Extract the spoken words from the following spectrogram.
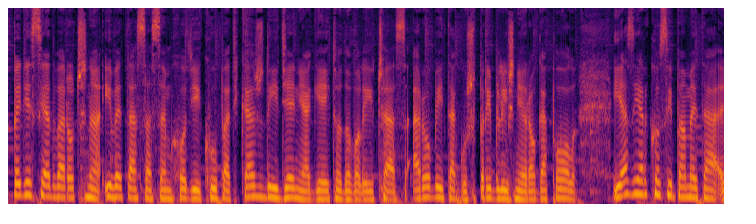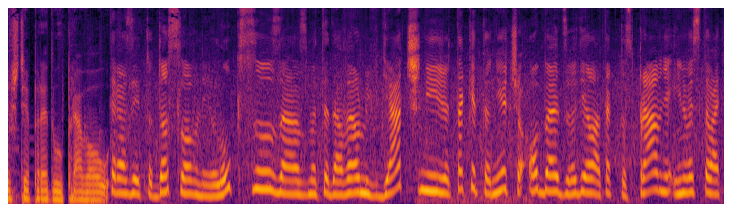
52-ročná Iveta sa sem chodí kúpať každý deň, ak jej to dovolí čas a robí tak už približne rok a pol. Jazierko si pamätá ešte pred úpravou. Teraz je to doslovný luxus a sme teda veľmi vďační, že takéto niečo obec vedela takto správne investovať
